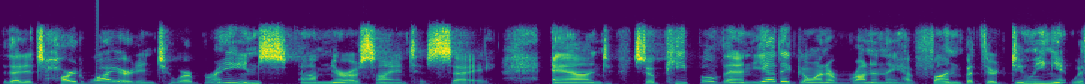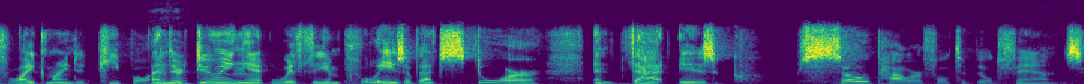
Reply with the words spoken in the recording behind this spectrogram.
that it's hardwired into our brains um, neuroscientists say and so people then yeah they go on a run and they have fun but they're doing it with like-minded people and mm-hmm. they're doing it with the employees of that store and that is so powerful to build fans.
